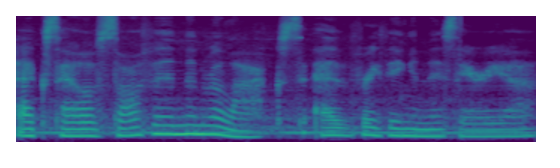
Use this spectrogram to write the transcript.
Exhale, soften and relax everything in this area.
